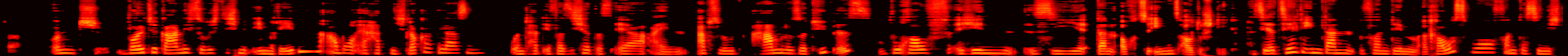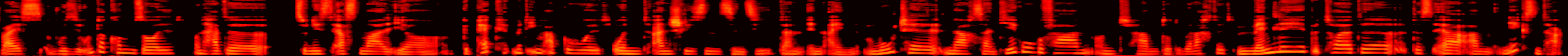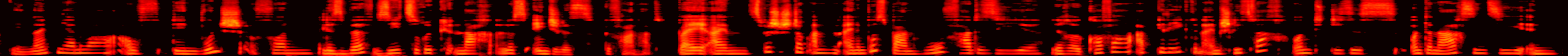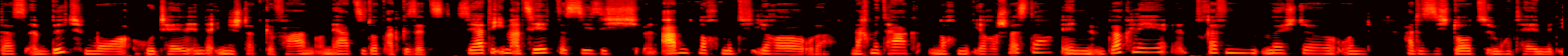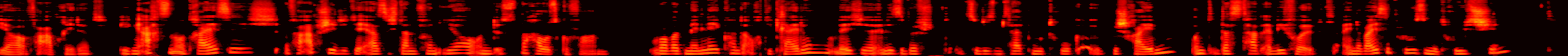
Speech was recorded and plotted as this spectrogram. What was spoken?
und wollte gar nicht so richtig mit ihm reden, aber er hat nicht locker gelassen und hat ihr versichert, dass er ein absolut harmloser Typ ist, woraufhin sie dann auch zu ihm ins Auto stieg. Sie erzählte ihm dann von dem Rauswurf und dass sie nicht weiß, wo sie unterkommen soll und hatte zunächst erstmal ihr Gepäck mit ihm abgeholt und anschließend sind sie dann in ein Motel nach San Diego gefahren und haben dort übernachtet. Manley beteuerte, dass er am nächsten Tag, den 9. Januar, auf den Wunsch von Elizabeth sie zurück nach Los Angeles gefahren hat. Bei einem Zwischenstopp an einem Busbahnhof hatte sie ihre Koffer abgelegt in einem Schließfach und dieses und danach sind sie in das Biltmore Hotel in der Innenstadt gefahren und er hat sie dort abgesetzt. Sie hatte ihm erzählt, dass sie sich Abend noch mit ihrer oder Nachmittag noch mit ihrer Schwester in Berkeley äh, treffen möchte und hatte sich dort im Hotel mit ihr verabredet. Gegen 18.30 Uhr verabschiedete er sich dann von ihr und ist nach Hause gefahren. Robert Manley konnte auch die Kleidung, welche Elizabeth zu diesem Zeitpunkt trug, äh, beschreiben, und das tat er wie folgt. Eine weiße Bluse mit Rüschen,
